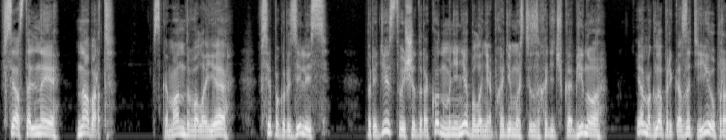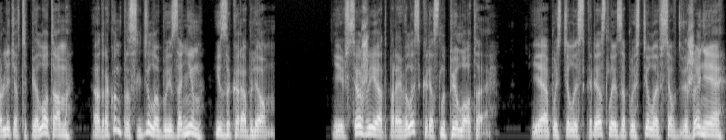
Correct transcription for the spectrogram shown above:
«Все остальные — на борт!» Скомандовала я, все погрузились. При действующий дракон мне не было необходимости заходить в кабину, я могла приказать ей управлять автопилотом, а дракон проследила бы и за ним, и за кораблем. И все же я отправилась к креслу пилота. Я опустилась в кресло и запустила все в движение.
